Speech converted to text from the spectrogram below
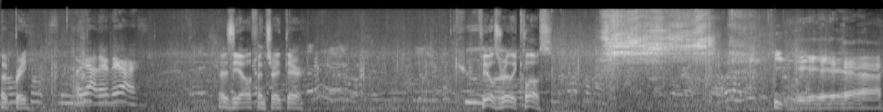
Look, Bri. Oh yeah, there they are. There's the elephants right there. Feels really close. Yeah.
